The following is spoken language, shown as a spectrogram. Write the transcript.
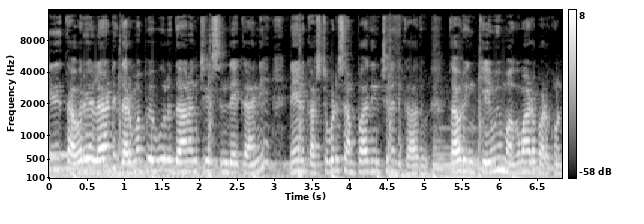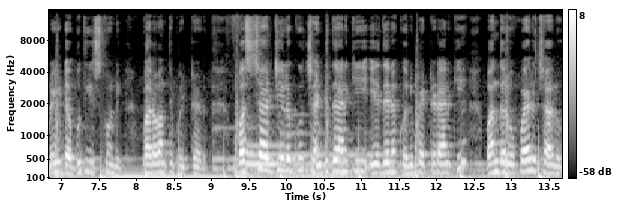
ఇది తవరు ఎలాంటి ధర్మపెబులు దానం చేసిందే కానీ నేను కష్టపడి సంపాదించినది కాదు. తవరు ఇంకేమీ మగమాడ పడకుండా ఈ డబ్బు తీసుకోండి బలవంత పెట్టాడు. బస్ ఛార్జీలకు చంటిదానికి ఏదైనా కొని పెట్టడానికి వంద రూపాయలు చాలు.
